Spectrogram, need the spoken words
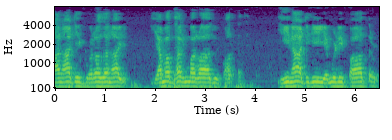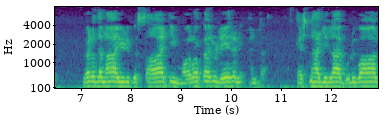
ఆనాటి గురదనాయుడు యమధర్మరాజు పాత్ర. ఈనాటికి యముడి పాత్రుడు గురద నాయుడుకు సాటి మరొకరు లేరని అంట. కృష్ణా జిల్లా గుడివాడ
